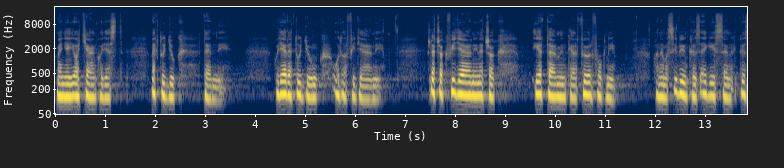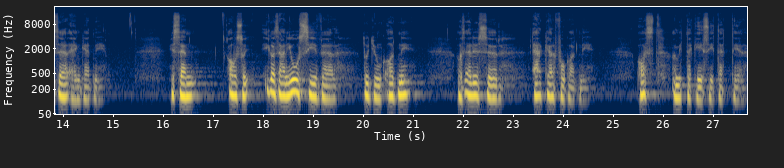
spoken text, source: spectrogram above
mennyei atyánk, hogy ezt meg tudjuk tenni, hogy erre tudjunk odafigyelni, és ne csak figyelni, ne csak értelmünkkel fölfogni, hanem a szívünkhöz egészen közel engedni. Hiszen ahhoz, hogy igazán jó szívvel tudjunk adni, az először el kell fogadni azt, amit te készítettél,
